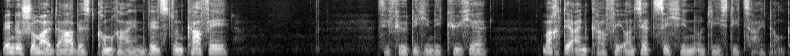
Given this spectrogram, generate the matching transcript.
wenn du schon mal da bist, komm rein. Willst du einen Kaffee? Sie führt dich in die Küche, macht dir einen Kaffee und setzt sich hin und liest die Zeitung.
